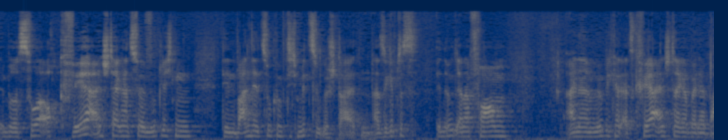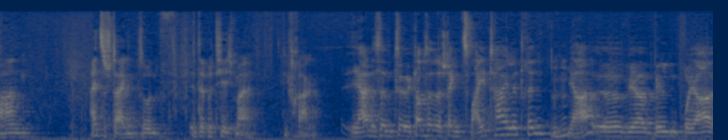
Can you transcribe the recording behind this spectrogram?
im Ressort auch Quereinsteigern zu ermöglichen, den Wandel zukünftig mitzugestalten? Also gibt es in irgendeiner Form eine Möglichkeit, als Quereinsteiger bei der Bahn einzusteigen? So interpretiere ich mal die Frage. Ja, das sind, ich glaube, da stecken zwei Teile drin. Mhm. Ja, äh, wir bilden pro Jahr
